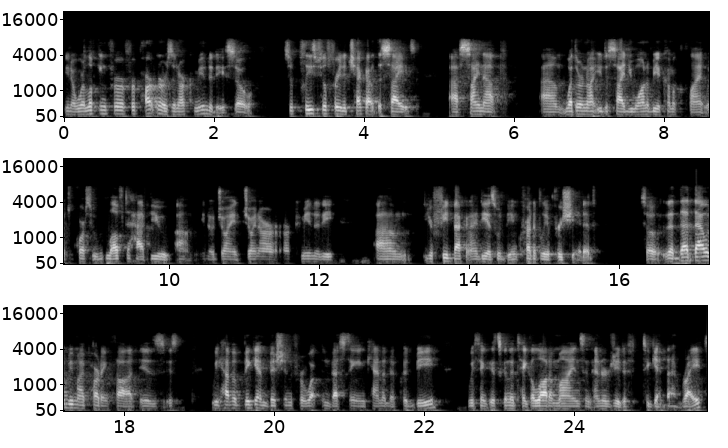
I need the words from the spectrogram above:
you know, we're looking for, for partners in our community. So, so please feel free to check out the site, uh, sign up. Um, whether or not you decide you want to become a client, which of course we would love to have you, um, you know, join join our, our community. Um, your feedback and ideas would be incredibly appreciated. So that, that that would be my parting thought. Is is we have a big ambition for what investing in Canada could be. We think it's going to take a lot of minds and energy to to get that right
